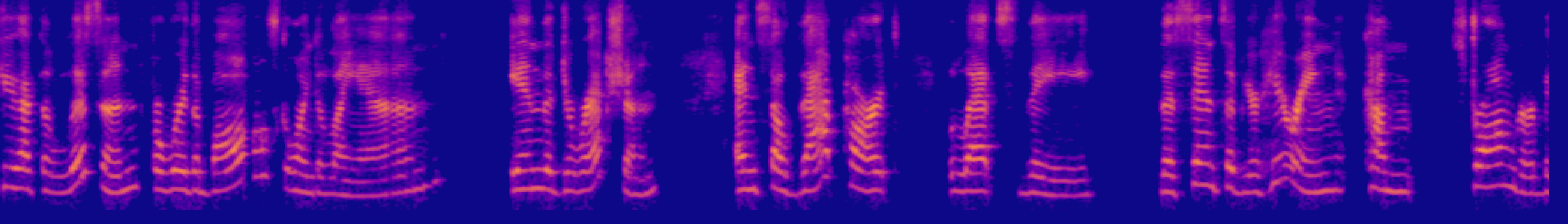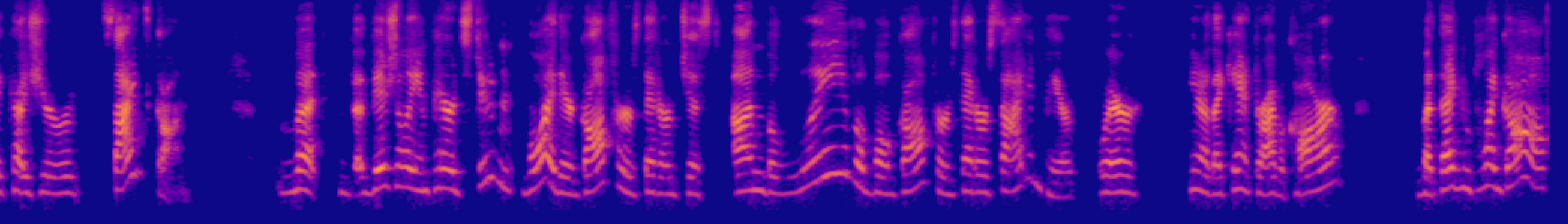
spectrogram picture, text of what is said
you have to listen for where the ball's going to land in the direction. And so that part lets the the sense of your hearing come stronger because your sight's gone. But the visually impaired student, boy, they're golfers that are just unbelievable golfers that are sight impaired, where you know they can't drive a car, but they can play golf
